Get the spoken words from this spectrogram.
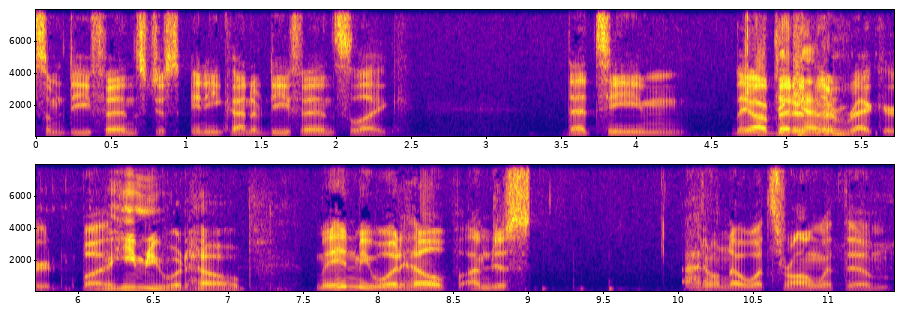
some defense, just any kind of defense. Like that team, they are better than their record, but Mahinmi would help. Mahinmi would help. I'm just, I don't know what's wrong with them.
